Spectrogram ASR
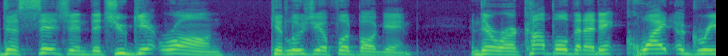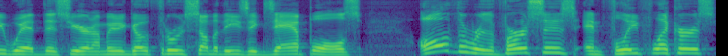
decision that you get wrong could lose you a football game. And there were a couple that I didn't quite agree with this year, and I'm going to go through some of these examples. All the reverses and flea flickers,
